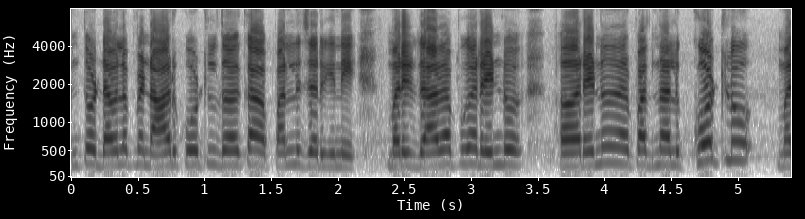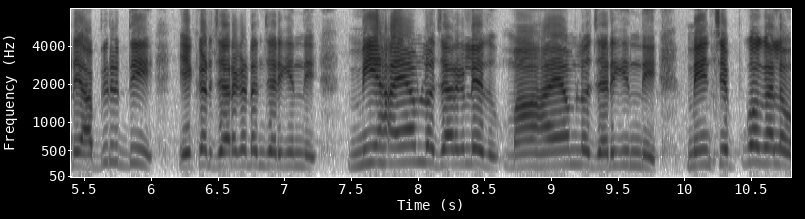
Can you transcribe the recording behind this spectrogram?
ఎంతో డెవలప్మెంట్ ఆరు కోట్ల దాకా పనులు జరిగినాయి. మరి దాదాపుగా రెండు రెండు వందల పద్నాలుగు కోట్లు మరి అభివృద్ధి ఇక్కడ జరగడం జరిగింది. మీ హయాంలో జరగలేదు మా హయాంలో జరిగింది. మేము చెప్పుకోగలం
